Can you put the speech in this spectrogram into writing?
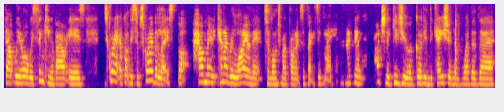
that we're always thinking about is it's great i've got this subscriber list but how many can i rely on it to launch my products effectively and i think actually gives you a good indication of whether they're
